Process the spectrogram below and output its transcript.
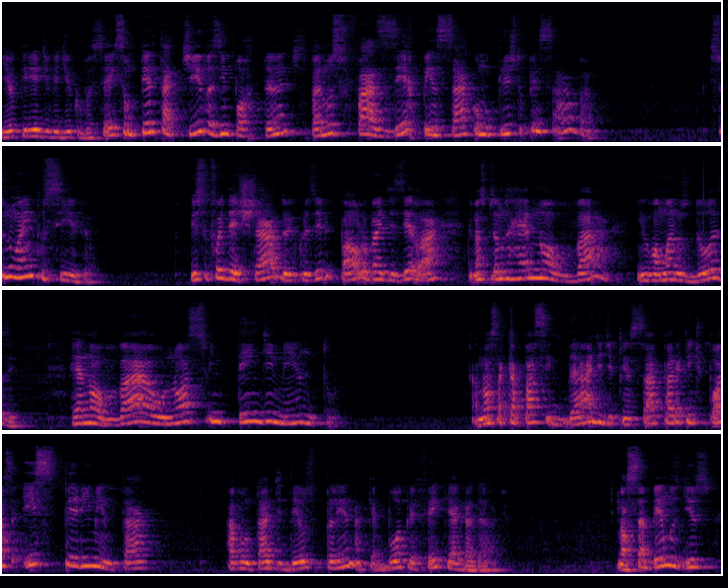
e eu queria dividir com vocês, são tentativas importantes para nos fazer pensar como Cristo pensava. Isso não é impossível. Isso foi deixado, inclusive Paulo vai dizer lá que nós precisamos renovar em Romanos 12, renovar o nosso entendimento, a nossa capacidade de pensar para que a gente possa experimentar a vontade de Deus plena, que é boa, perfeita e agradável. Nós sabemos disso,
